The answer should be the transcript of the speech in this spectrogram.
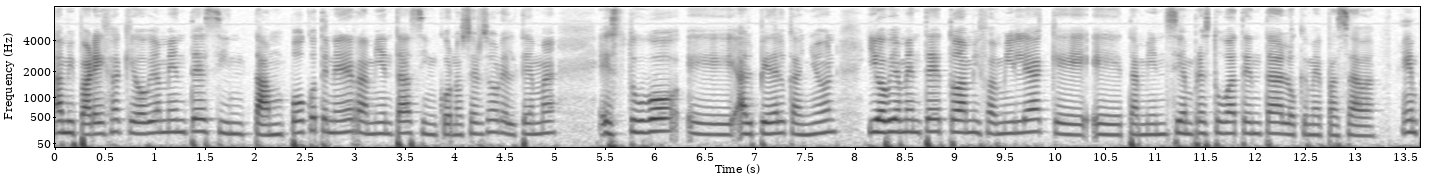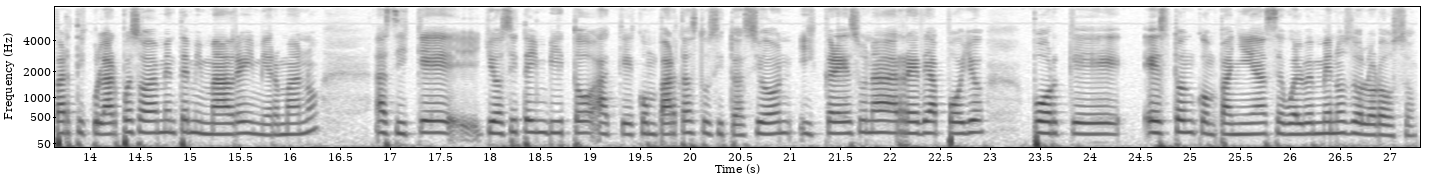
A mi pareja que obviamente sin tampoco tener herramientas, sin conocer sobre el tema, estuvo eh, al pie del cañón y obviamente toda mi familia que eh, también siempre estuvo atenta a lo que me pasaba en particular pues obviamente mi madre y mi hermano. Así que yo sí te invito a que compartas tu situación y crees una red de apoyo porque esto en compañía se vuelve menos doloroso.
